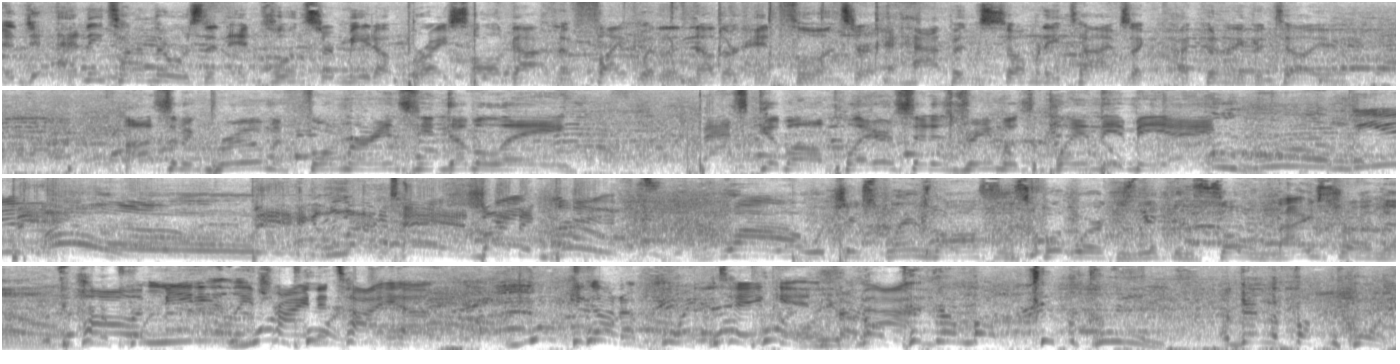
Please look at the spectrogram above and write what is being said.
And anytime there was an influencer meetup, Bryce Hall got in a fight with another influencer. It happened so many times, I, I couldn't even tell you. Austin McBroom, a former NCAA basketball player, said his dream was to play in the NBA. Ooh, beautiful. Oh, big left hand by Straight McBroom. Wow, which explains why Austin's footwork is looking so nice right now. Paul immediately trying to tie up. Oh, he got a point taken he for got a Pick him up, keep it clean, and then the fucking corner.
